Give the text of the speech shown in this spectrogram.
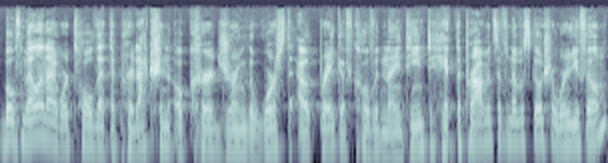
both Mel and I were told that the production occurred during the worst outbreak of COVID 19 to hit the province of Nova Scotia where you film.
